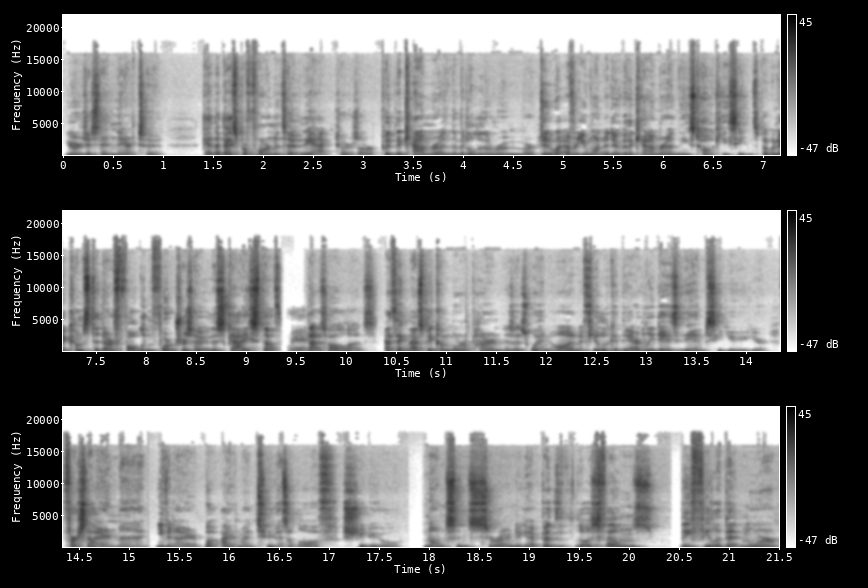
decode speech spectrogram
You're just in there to get the best performance out of the actors or put the camera in the middle of the room or do whatever you want to do with the camera in these talky scenes. But when it comes to our falling fortress out of the sky stuff, Yeah. that's all us. I think that's become more apparent as it's went on. If you look at the early days of the MCU, your first Iron Man, even Iron, well, Iron Man 2 has a lot of studio nonsense surrounding it. But those films, they feel a bit more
